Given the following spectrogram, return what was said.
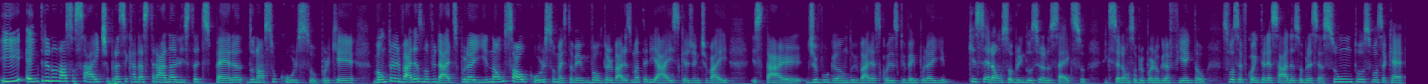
E entre no nosso site para se cadastrar na lista de espera do nosso curso, porque vão ter várias novidades por aí, não só o curso, mas também vão ter vários materiais que a gente vai estar divulgando e várias coisas que vêm por aí que serão sobre indústria do sexo e que serão sobre pornografia. Então, se você ficou interessada sobre esse assunto, se você quer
